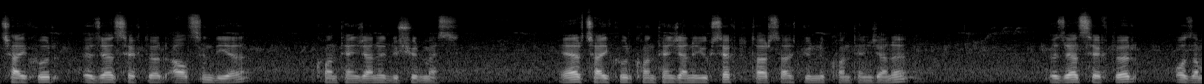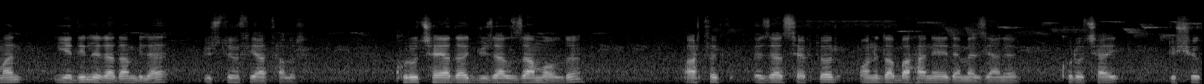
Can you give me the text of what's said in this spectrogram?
Çaykur özel sektör alsın diye kontenjanı düşürmez. Eğer Çaykur kontenjanı yüksek tutarsa günlük kontenjanı özel sektör o zaman 7 liradan bile üstün fiyat alır. Kuru çaya da güzel zam oldu. Artık özel sektör onu da bahane edemez yani kuru çay düşük,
